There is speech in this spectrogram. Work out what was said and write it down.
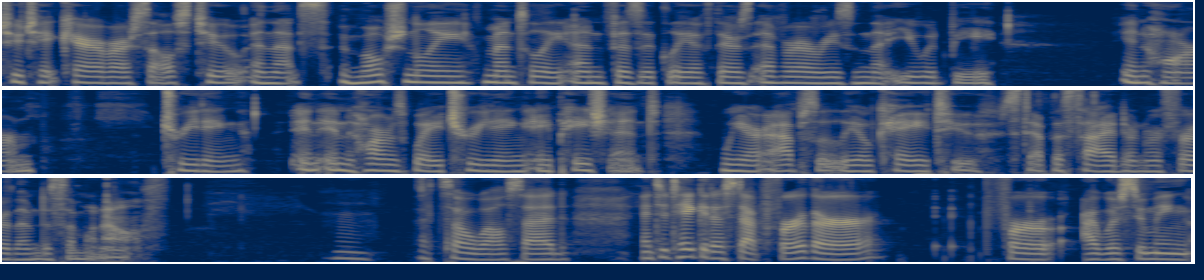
to take care of ourselves too. And that's emotionally, mentally, and physically. If there's ever a reason that you would be in harm treating, in, in harm's way treating a patient, we are absolutely okay to step aside and refer them to someone else. Mm, that's so well said. And to take it a step further, for I was assuming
